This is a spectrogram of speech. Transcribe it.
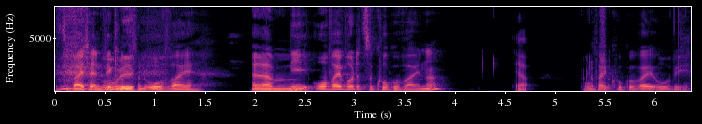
Das ist die Weiterentwicklung weh. von Owei. Ähm, Nee, Owei wurde zu Kokowai, ne? Ja. Owei, Kokowai, Owe.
